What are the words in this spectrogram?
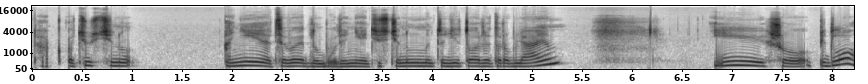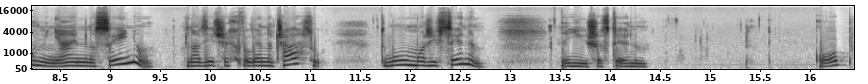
Так, оцю стіну. А ні, це видно буде. Ні, цю стіну ми тоді теж доробляємо. І що, підлогу міняємо на синю. У нас є ще хвилина часу, тому може і встигнемо. Надію, що встигнемо. Оп.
